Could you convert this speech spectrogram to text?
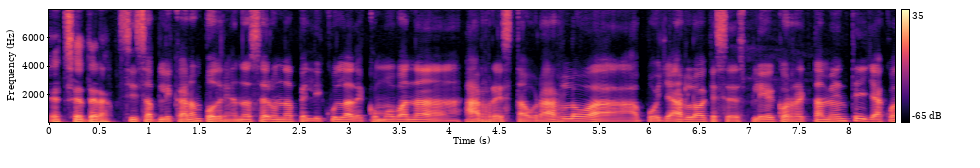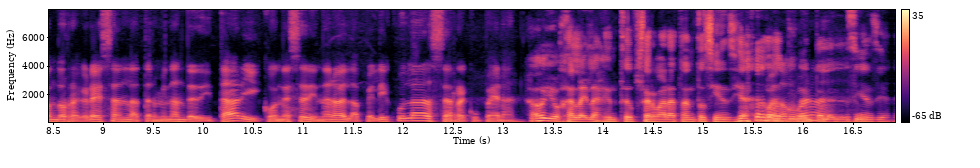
etcétera. Si se aplicaran, podrían hacer una película de cómo van a, a restaurarlo, a apoyarlo, a que se despliegue correctamente y ya cuando regresan la terminan de editar y con ese dinero de la película se recuperan. Ay, ojalá y la gente observara tanto ciencia, Bueno, documentales fuera. de ciencia.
